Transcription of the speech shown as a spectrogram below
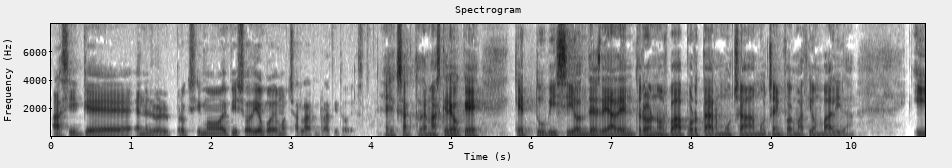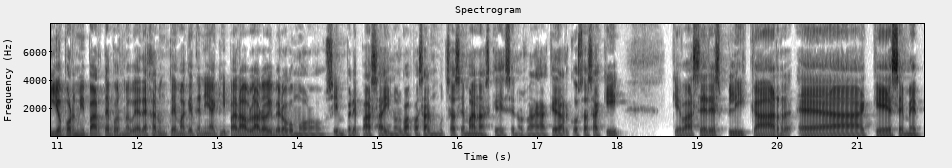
Así que en el, próximo episodio podemos charlar un ratito de esto. Exacto. Además, creo que, que, tu visión desde adentro nos va a aportar mucha, mucha información válida. Y yo por mi parte, pues me voy a dejar un tema que tenía aquí para hablar hoy, pero como siempre pasa y nos va a pasar muchas semanas que se nos van a quedar cosas aquí, que va a ser explicar eh, qué es MEP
